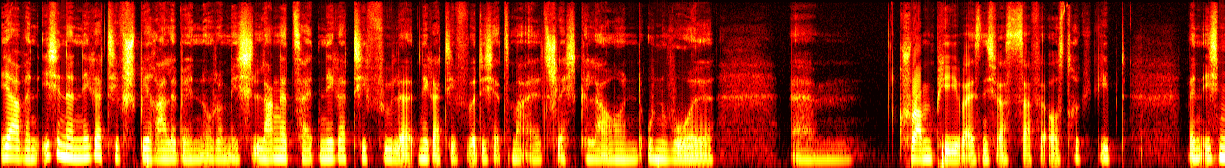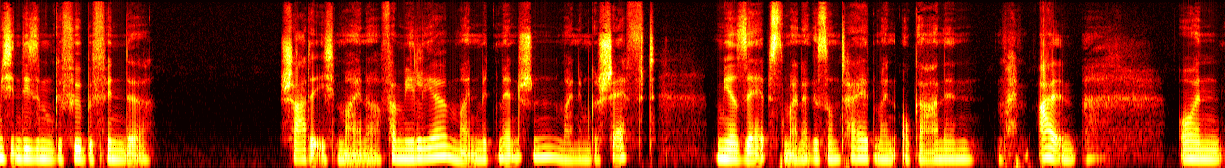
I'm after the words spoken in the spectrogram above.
ja, wenn ich in der Negativspirale bin oder mich lange Zeit negativ fühle, negativ würde ich jetzt mal als schlecht gelaunt, unwohl, ähm, crumpy, weiß nicht, was es da für Ausdrücke gibt. Wenn ich mich in diesem Gefühl befinde, schade ich meiner Familie, meinen Mitmenschen, meinem Geschäft, mir selbst, meiner Gesundheit, meinen Organen, meinem allem. Und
